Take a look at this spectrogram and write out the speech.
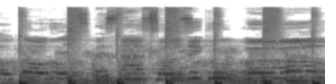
autobus bez nas o zikru.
